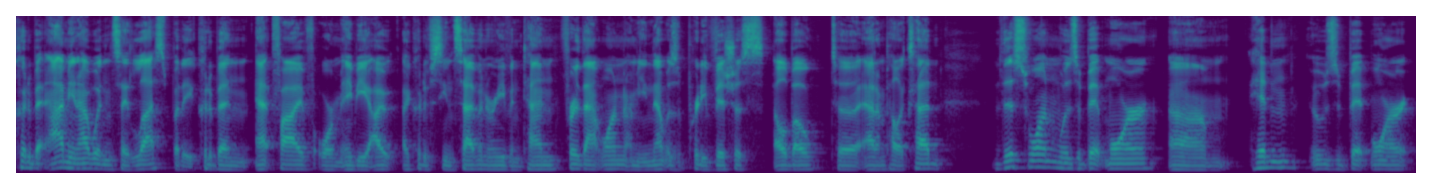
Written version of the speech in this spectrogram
could have been i mean i wouldn't say less but it could have been at five or maybe I, I could have seen seven or even ten for that one i mean that was a pretty vicious elbow to adam pelech's head this one was a bit more um, hidden it was a bit more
